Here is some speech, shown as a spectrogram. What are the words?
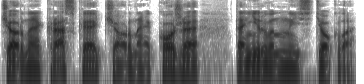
Черная краска, черная кожа, тонированные стекла,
